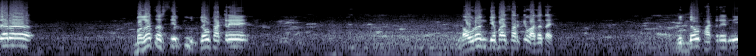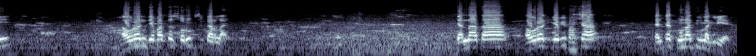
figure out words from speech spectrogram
जर बघत असतील की उद्धव ठाकरे औरंगजेबासारखे वागत आहे. उद्धव ठाकरेंनी औरंगजेबाचं स्वरूप स्वीकारलं आहे त्यांना आता औरंगजेबी भाषा त्यांच्या तोंडात येऊ लागली आहे.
